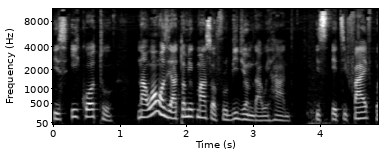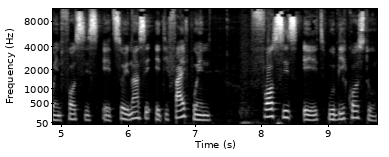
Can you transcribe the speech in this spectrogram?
is equal to now what was the atomic mass of rubidium that we had? Is 85.468 so you now say 85.468 will be equals to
